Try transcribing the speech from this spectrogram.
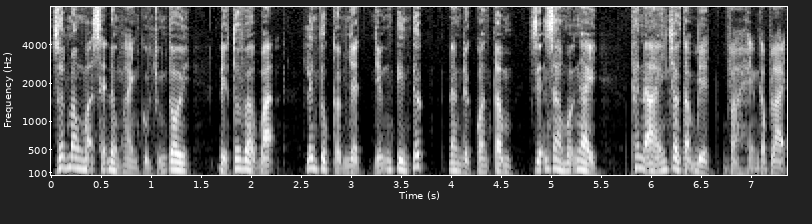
Rất mong bạn sẽ đồng hành cùng chúng tôi để tôi và bạn liên tục cập nhật những tin tức đang được quan tâm diễn ra mỗi ngày. Thân ái, chào tạm biệt và hẹn gặp lại.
